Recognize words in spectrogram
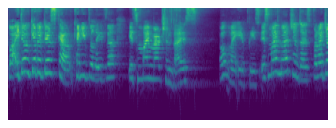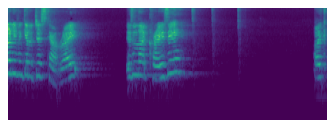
but I don't get a discount. Can you believe that? It's my merchandise. Oh, my earpiece. It's my merchandise, but I don't even get a discount, right? Isn't that crazy? Like,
